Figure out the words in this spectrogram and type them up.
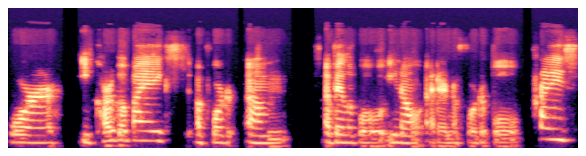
four e-cargo bikes afford, um, available, you know, at an affordable price.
